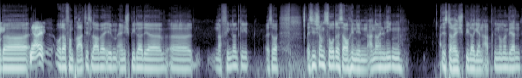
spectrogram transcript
Oder, ja. oder von Bratislava eben ein Spieler, der äh, nach Finnland geht, also es ist schon so, dass auch in den anderen Ligen österreichische Spieler gern abgenommen werden.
